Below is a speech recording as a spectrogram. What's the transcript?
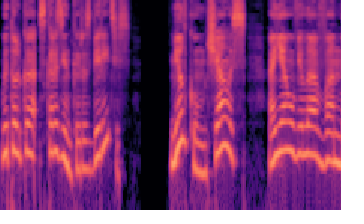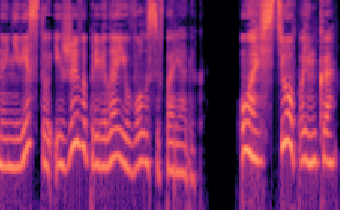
Вы только с корзинкой разберитесь». Белка умчалась, а я увела в ванную невесту и живо привела ее волосы в порядок. «Ой, Стёпонька!» —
